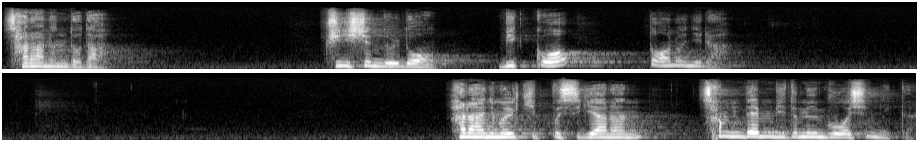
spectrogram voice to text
잘하는도다. 귀신들도 믿고 떠느니라. 하나님을 기쁘시게 하는 참된 믿음이 무엇입니까?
